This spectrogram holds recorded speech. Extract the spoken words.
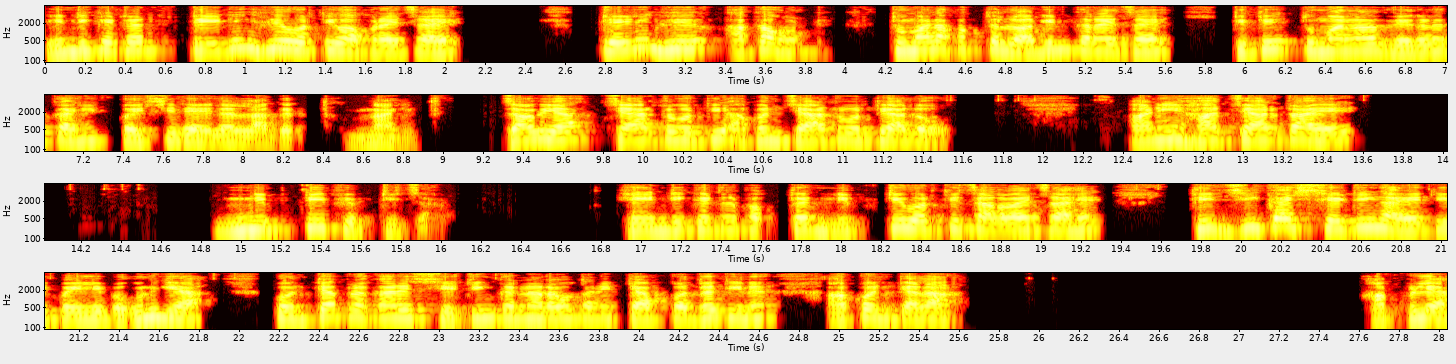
इंडिकेटर ट्रेडिंग व्ह्यू वरती वापरायचं आहे. ट्रेडिंग व्ह्यू अकाउंट तुम्हाला फक्त लॉग इन करायचं आहे. तिथे तुम्हाला वेगळं काही पैसे द्यायला लागत नाहीत. जाऊया चार्ट वरती आपण चार्ट वरती आलो. आणि हा चार्ट आहे निफ्टी फिफ्टीचा. हे इंडिकेटर फक्त निफ्टी वरती चालवायचं आहे. ती जी काही सेटिंग आहे ती पहिली बघून घ्या. कोणत्या प्रकारे सेटिंग करणार आहोत आणि त्या पद्धतीनं आपण त्याला आपल्या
